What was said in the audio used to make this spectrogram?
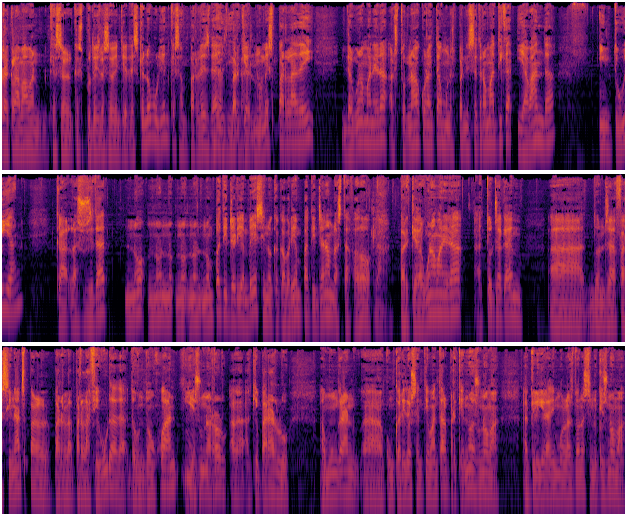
reclamaven que, se, que es protegís la seva identitat, és que no volien que se'n parlés d'ell, perquè no. només parlar d'ell d'alguna manera els tornava a connectar amb una experiència traumàtica i a banda intuïen que la societat no, no, no, no, no empatitzaria amb ell, sinó que acabaria empatitzant amb l'estafador. Perquè d'alguna manera tots acabem eh, doncs, fascinats per, per, la, per la figura d'un Don Juan mm. i és un error eh, equiparar-lo amb un gran eh, conqueridor sentimental perquè no és un home a qui li agradin molt les dones, sinó que és un home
